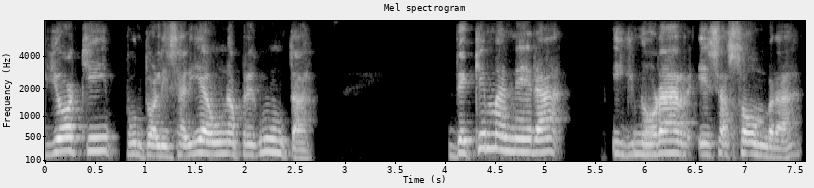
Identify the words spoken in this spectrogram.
yo aquí puntualizaría una pregunta. ¿De qué manera ignorar esa sombra,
